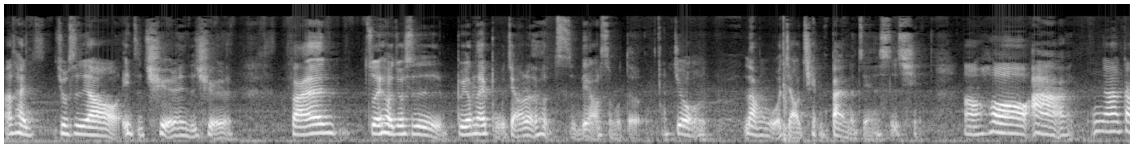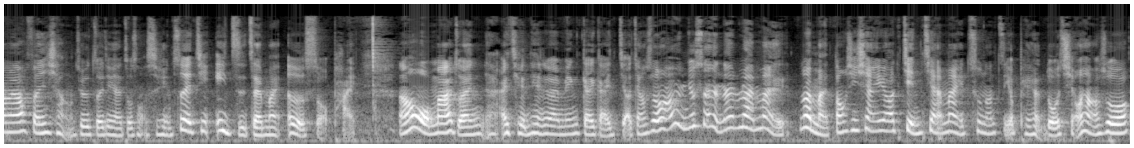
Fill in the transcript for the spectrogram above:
他才就是要一直确认，一直确认。反正最后就是不用再补交任何资料什么的，就让我交钱办了这件事情。然后啊，应该刚刚要分享就是最近在做什么事情。最近一直在卖二手牌，然后我妈昨天还前天就在那边改改脚，讲说啊你就是很爱乱卖乱买东西，现在又要贱价卖出，然后自己又赔很多钱。我想说，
